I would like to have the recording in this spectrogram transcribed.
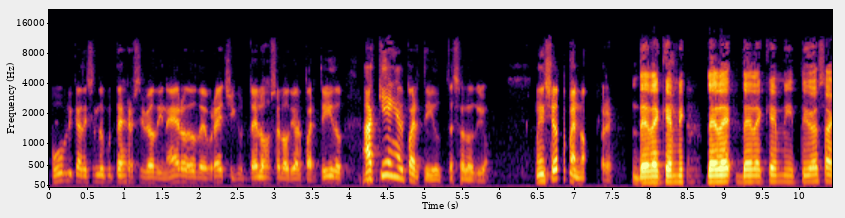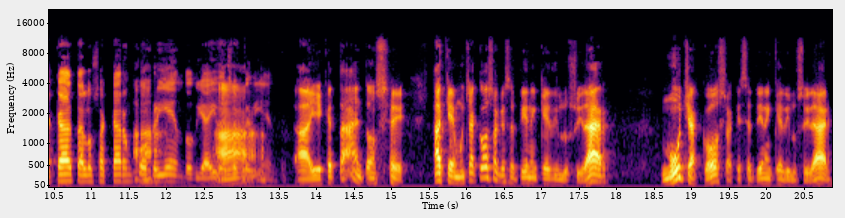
pública diciendo que usted recibió dinero de Odebrecht y que usted lo, se lo dio al partido. ¿A quién el partido usted se lo dio? Mencióname nombre. Desde que, mi, desde, desde que emitió esa carta lo sacaron ah. corriendo de ahí de ese ah. expediente. Ahí es que está. Entonces, aquí hay muchas cosas que se tienen que dilucidar. Muchas cosas que se tienen que dilucidar.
